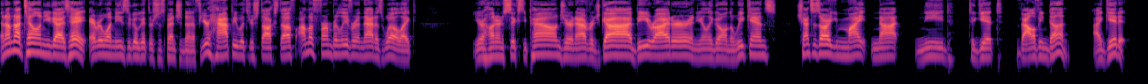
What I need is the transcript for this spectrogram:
And I'm not telling you guys, hey, everyone needs to go get their suspension done. If you're happy with your stock stuff, I'm a firm believer in that as well. Like, you're 160 pounds, you're an average guy, B rider, and you only go on the weekends, chances are you might not need to get valving done. I get it.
